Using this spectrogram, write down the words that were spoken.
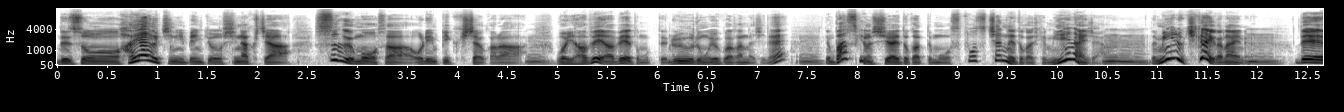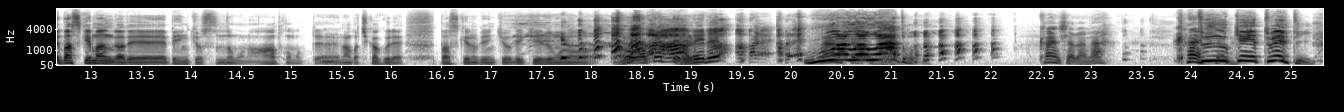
でその早いうちに勉強しなくちゃすぐもうさオリンピック来ちゃうから、うん。うわやべえやべえと思ってルールもよくわかんないしね、うん。でバスケの試合とかってもうスポーツチャンネルとかしか見れないじゃん、うんで見る機会がないのよ、うんでバスケ漫画で勉強するのもなとか思って、ん。なんか近くでバスケの勉強できるものもう分かってるあれ？れうわうわうわと思って。感謝だな。感謝。2K20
